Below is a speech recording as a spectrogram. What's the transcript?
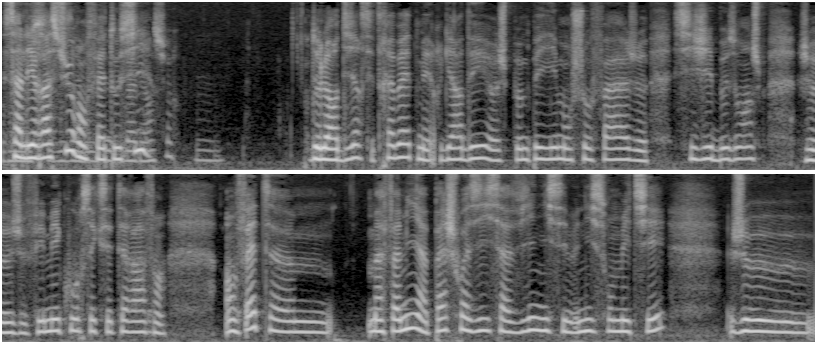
ça, les rassure en fait aussi. Bah, bien sûr. Hmm de leur dire c'est très bête mais regardez euh, je peux me payer mon chauffage euh, si j'ai besoin je, je, fais mes courses etc enfin en fait euh, ma famille n'a pas choisi sa vie ni, ni son métier je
